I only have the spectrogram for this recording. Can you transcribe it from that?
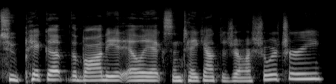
to pick up the body at LAX and take out the Joshua tree.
